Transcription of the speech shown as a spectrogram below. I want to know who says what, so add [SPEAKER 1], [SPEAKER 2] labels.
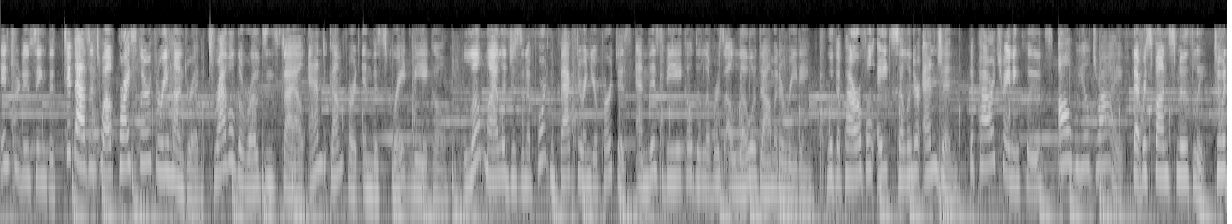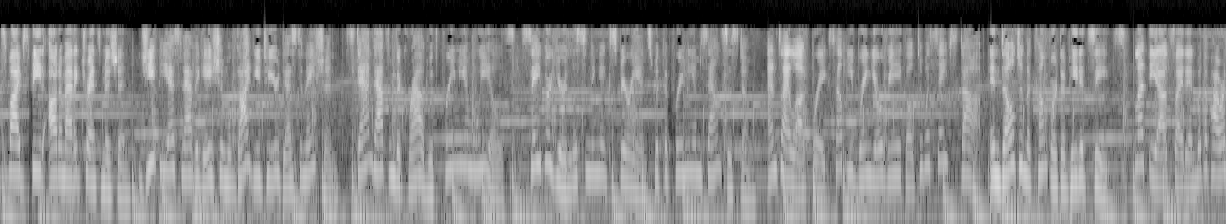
[SPEAKER 1] Introducing the 2012 Chrysler 300. Travel the roads in style and comfort in this great vehicle. Low mileage is an important factor in your purchase, and this vehicle delivers a low odometer reading. With a powerful eight cylinder engine, the powertrain includes all wheel drive that responds smoothly to its five speed automatic transmission. GPS navigation will guide you to your destination. Stand out from the crowd with premium wheels. Savor your listening experience with the premium sound system. Anti-lock brakes help you bring your vehicle to a safe stop. Indulge in the comfort of heated seats. Let the outside in with a power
